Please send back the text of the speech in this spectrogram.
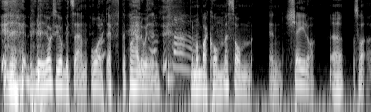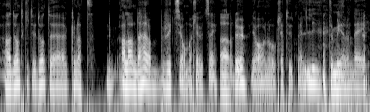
det blir, det blir ju också jobbigt sen året efter på halloween. När man bara kommer som en tjej då. Ja. så, ja du har inte klätt ut, du har inte kunnat Alla andra här har brytt sig om att klä ut sig. Ja. Och Du, jag har nog klätt ut mig lite mer än dig.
